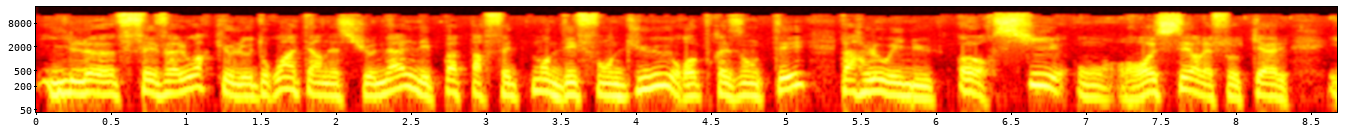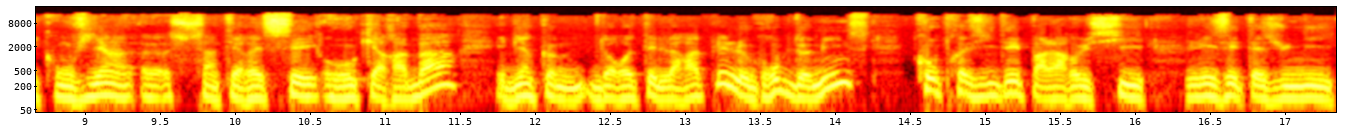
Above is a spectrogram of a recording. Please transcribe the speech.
il fait valoir que le droit international n'est pas parfaitement défendu, représenté par l'ONU. Or, si on resserre la focale et qu'on vient euh, s'intéresser au Haut-Karabakh, eh bien, comme Dorothée l'a rappelé, le groupe de Minsk co-présidé par la Russie, les États-Unis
